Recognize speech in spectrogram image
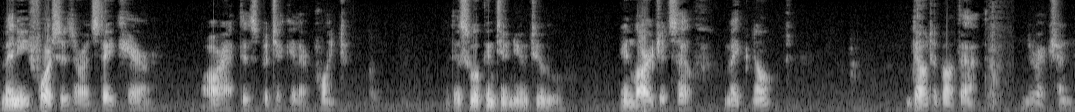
Many forces are at stake here, or at this particular point. This will continue to enlarge itself, make no doubt about that direction.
